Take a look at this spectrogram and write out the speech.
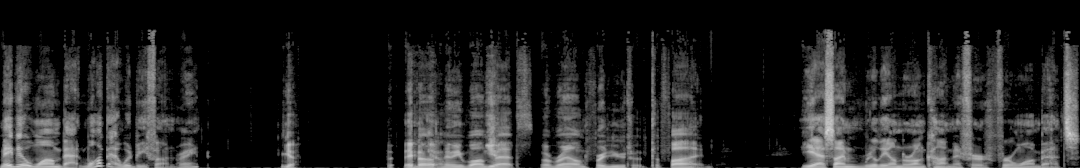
maybe a wombat. Wombat would be fun, right? Yeah. But there you not many wombats around for you to, to find. Yes, I'm really on the wrong continent for for wombats.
